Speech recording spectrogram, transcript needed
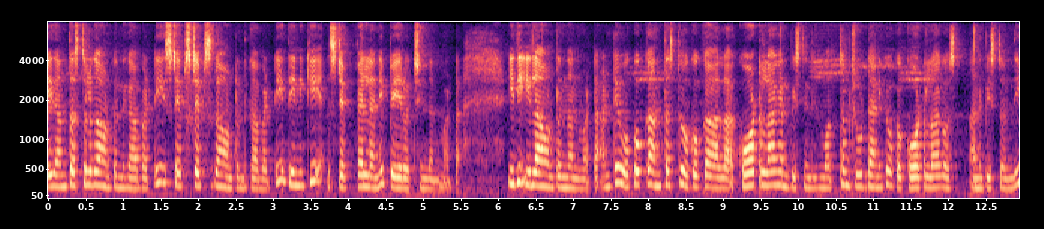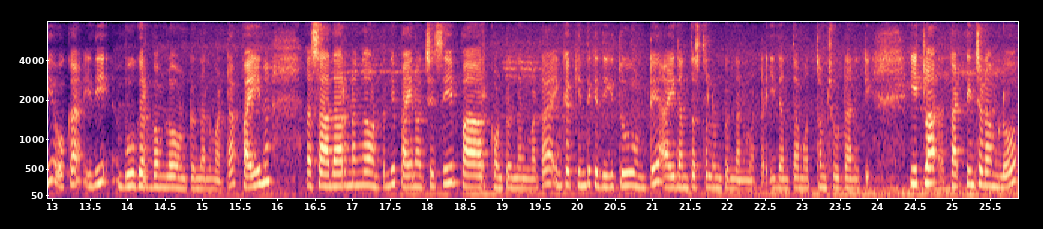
ఐదు అంతస్తులుగా ఉంటుంది కాబట్టి స్టెప్ స్టెప్స్గా ఉంటుంది కాబట్టి దీనికి స్టెప్ వెల్ అని పేరు వచ్చిందనమాట ఇది ఇలా ఉంటుందన్నమాట. అంటే ఒక్కొక్క అంతస్తు ఒక్కొక్క అలా కోటలాగా అనిపిస్తుంది. ఇది మొత్తం చూడడానికి ఒక కోటలాగా అనిపిస్తుంది. ఒక ఇది భూగర్భంలో ఉంటుందన్నమాట. పైన సాధారణంగా ఉంటుంది. పైన వచ్చేసి పార్క్ ఉంటుందన్నమాట. ఇంకా కిందకి దిగుతూ ఉంటే ఐదు అంతస్తులు ఉంటుందన్నమాట. ఇదంతా మొత్తం చూడడానికి. ఇట్లా కట్టించడంలో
